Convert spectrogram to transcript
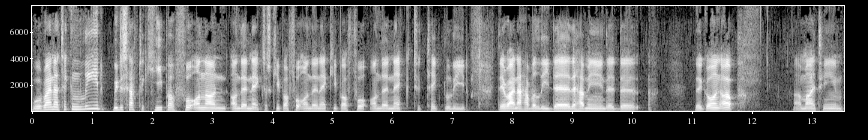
We're right now taking the lead. We just have to keep our foot on our, on their neck. Just keep our foot on their neck. Keep our foot on their neck to take the lead. They right now have a lead. They're, having the the they're going up. Uh, my team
